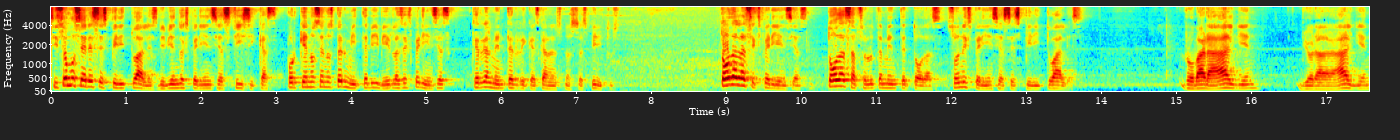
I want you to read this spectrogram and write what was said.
Si somos seres espirituales viviendo experiencias físicas, ¿por qué no se nos permite vivir las experiencias que realmente enriquezcan a nuestros espíritus? Todas las experiencias, todas, absolutamente todas, son experiencias espirituales. Robar a alguien, violar a alguien,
